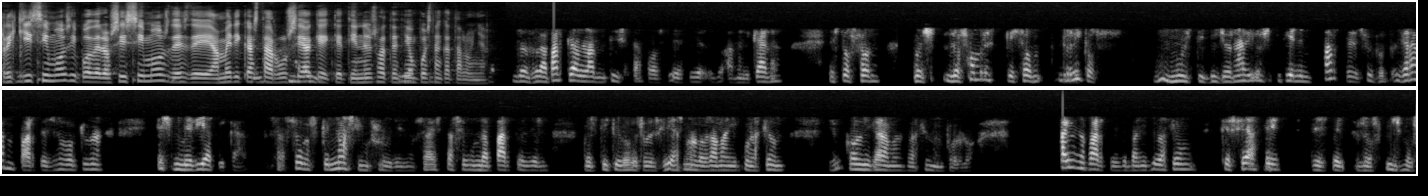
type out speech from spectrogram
riquísimos y poderosísimos desde América hasta Rusia que, que tienen su atención puesta en Cataluña. Desde la parte atlantista, pues, americana, estos son pues los hombres que son ricos multimillonarios y tienen parte de su gran parte de su fortuna es mediática. O sea, son los que más influyen. O sea, esta segunda parte del, del título que tú decías, ¿no? la manipulación económica, la manipulación del pueblo. Hay una parte de manipulación que se hace desde los mismos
